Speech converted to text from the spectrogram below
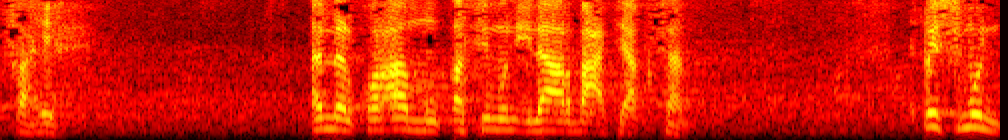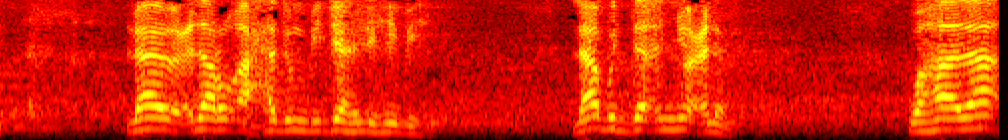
صحيح أن القرآن منقسم إلى أربعة أقسام. قسم لا يعذر أحد بجهله به لا بد أن يعلم وهذا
